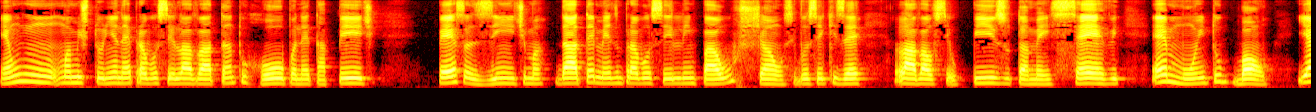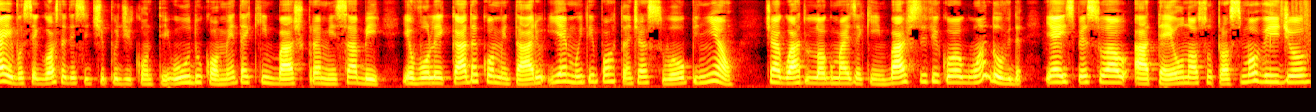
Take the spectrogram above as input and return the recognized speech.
É um, uma misturinha, né, para você lavar tanto roupa, né, tapete, peças íntimas, dá até mesmo para você limpar o chão. Se você quiser lavar o seu piso, também serve. É muito bom. E aí, você gosta desse tipo de conteúdo? Comenta aqui embaixo para mim saber. Eu vou ler cada comentário e é muito importante a sua opinião. Te aguardo logo mais aqui embaixo se ficou alguma dúvida. E é isso, pessoal. Até o nosso próximo vídeo.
